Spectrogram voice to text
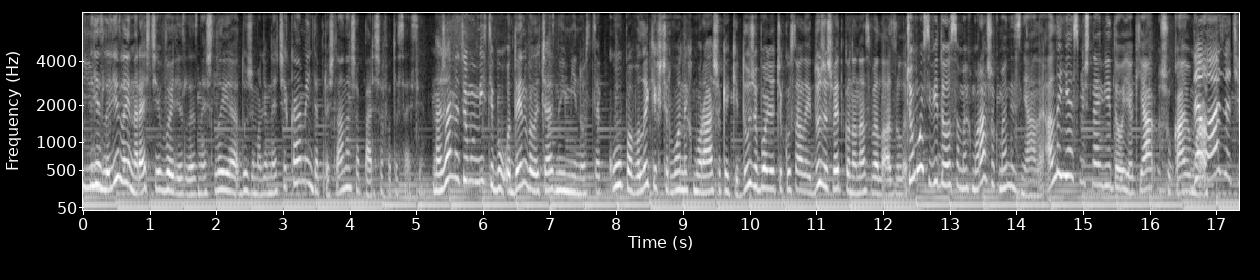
Лізли, лізли і нарешті вилізли. Знайшли дуже мальовничий камінь, де пройшла наша перша фотосесія. На жаль, на цьому місці був один величезний мінус: це купа великих червоних мурашок, які дуже боляче кусали і дуже швидко на нас вилазили. Чомусь відео самих мурашок ми не зняли, але є смішне відео, як я шукаю Де лазять?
